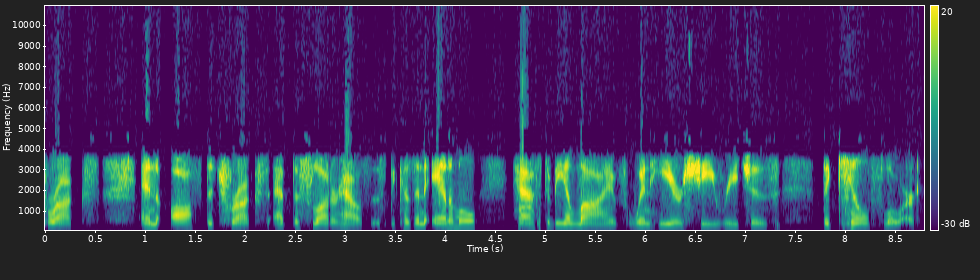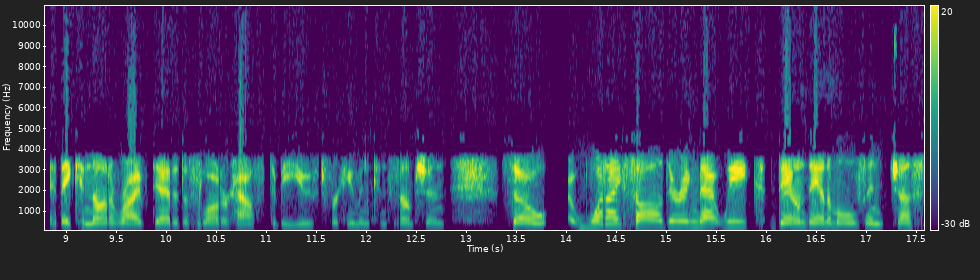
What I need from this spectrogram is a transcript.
trucks and off the trucks at the slaughterhouses because an animal has to be alive when he or she reaches the kill floor. They cannot arrive dead at a slaughterhouse to be used for human consumption. So what I saw during that week, downed animals and just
